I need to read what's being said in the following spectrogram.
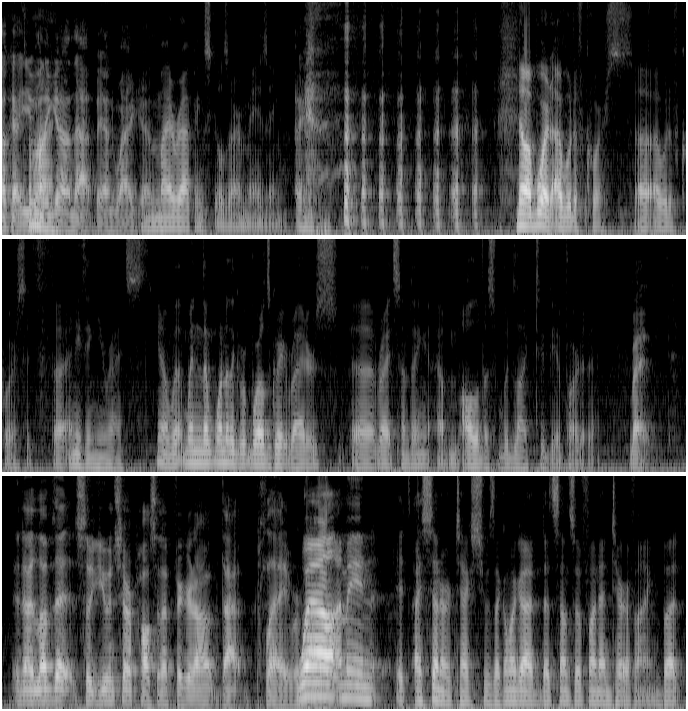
Okay. You Come want to get on that bandwagon? My rapping skills are amazing. no, I would. I would, of course. Uh, I would, of course, if uh, anything he writes. You know, wh- when the, one of the world's great writers uh, writes something, um, all of us would like to be a part of it. right. And I love that. So you and Sarah Paulson have figured out that play. Well. I mean, it, I sent her a text. She was like, "Oh my God, that sounds so fun and terrifying." But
